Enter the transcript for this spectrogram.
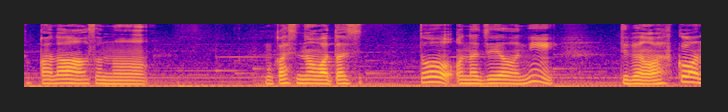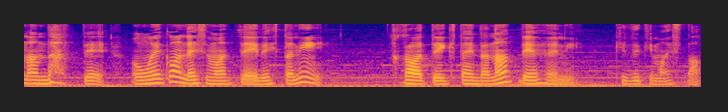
だからその昔の私と同じように自分は不幸なんだって思い込んでしまっている人に関わっていきたいんだなっていうふうに気づきました。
